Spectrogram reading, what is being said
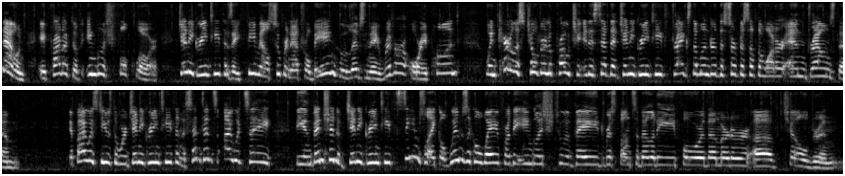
Noun, a product of English folklore. Jenny Greenteeth is a female supernatural being who lives in a river or a pond. When careless children approach, it is said that Jenny Greenteeth drags them under the surface of the water and drowns them. If I was to use the word Jenny Greenteeth in a sentence, I would say the invention of Jenny Greenteeth seems like a whimsical way for the English to evade responsibility for the murder of children.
